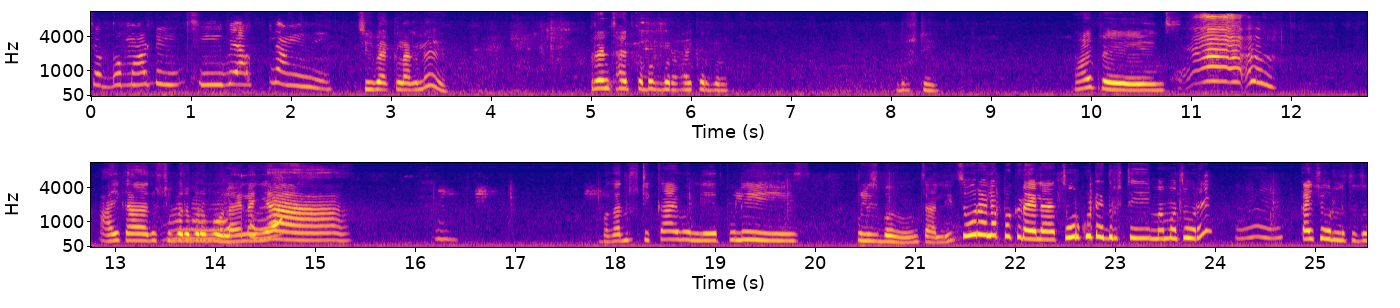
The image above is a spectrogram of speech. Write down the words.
सगळं मातीची बॅग लागली. ची बॅक लागले? फ्रेंड्स आहेत का? बघ बरं हाय कर बरं. दृष्टी. हाय फ्रेंड्स आहे का दृष्टी बरोबर बोलायला या. बघा दृष्टी काय बनली पोलीस. पोलीस बनवून चालली. चोराला पकडायला. चोर कुठे दृष्टी? मम्मा चोर आहे? काय चोरलं तुझं?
